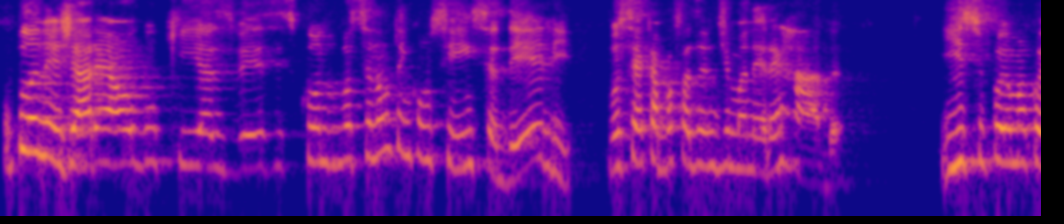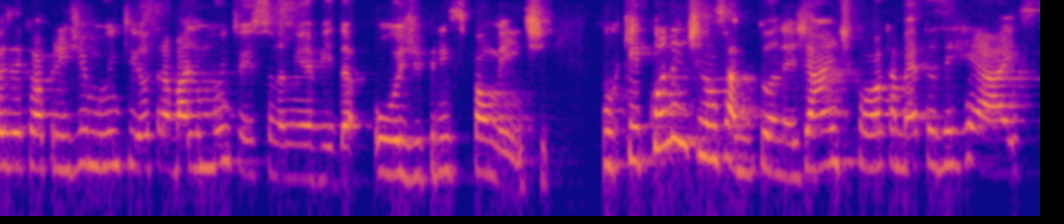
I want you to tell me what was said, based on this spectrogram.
O planejar é algo que, às vezes, quando você não tem consciência dele, você acaba fazendo de maneira errada. E isso foi uma coisa que eu aprendi muito e eu trabalho muito isso na minha vida hoje, principalmente porque quando a gente não sabe planejar, a gente coloca metas irreais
